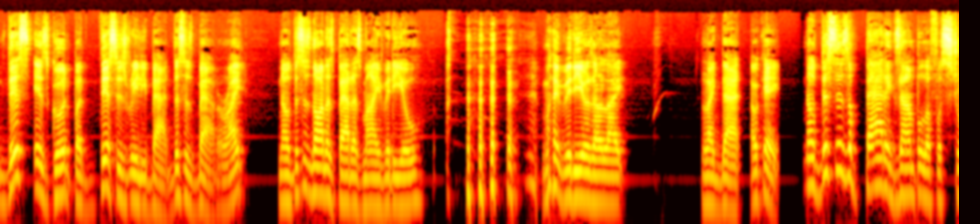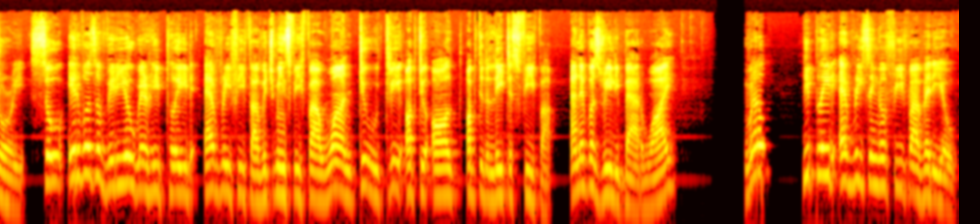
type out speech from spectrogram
This is good, but this is really bad. This is bad, alright? Now this is not as bad as my video. my videos are like, like that. Okay. Now this is a bad example of a story. So it was a video where he played every FIFA, which means FIFA 1, 2, 3, up to all, up to the latest FIFA and it was really bad. Why? Well, he played every single FIFA video,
